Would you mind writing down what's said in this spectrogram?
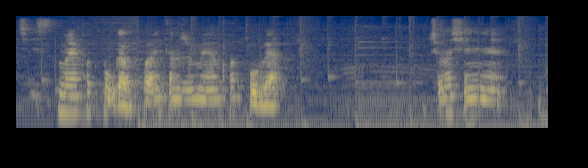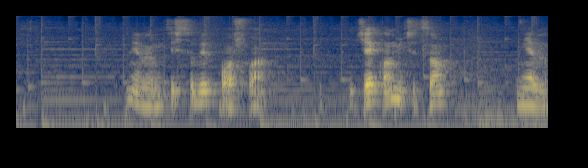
gdzie jest moja papuga? Bo pamiętam, że miałem papugę. Czy ona się nie... Nie wiem, gdzieś sobie poszła. Uciekła mi czy co? Nie wiem.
